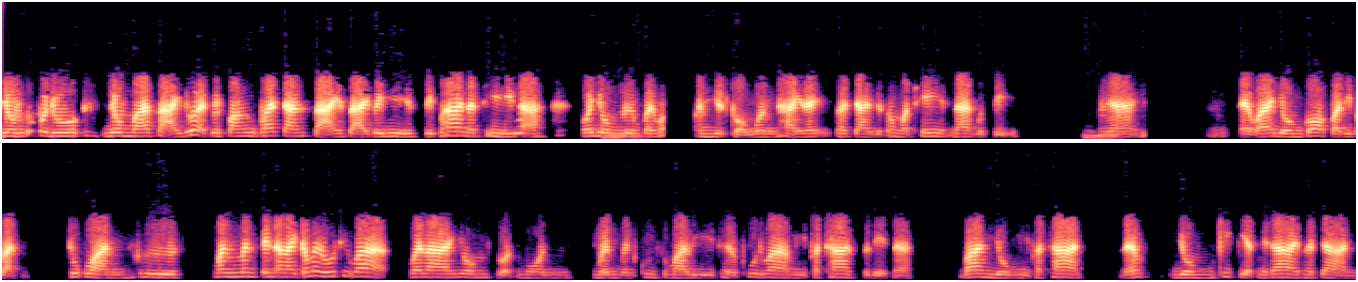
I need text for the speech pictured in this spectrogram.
โยมก็มาดูโยมมาสายด้วย ไปฟังพระอาจารย์สายสายไปยี่สิบห้านาทีค่ะ เพราะโยมลืมไปว่าวันหยุดของเมืองไทยแล้วพระอาจารย์จะต้องมาเทศหน้ากุฏิเนี่ยแต่ว่าโยมก็ปฏิบัติทุกวันคือมันมันเป็นอะไรก็ไม่รู้ที่ว่า เวลาโยมสวดมนต์เหมือนเหมือนคุณสุมาลี เธอพูดว่ามีพระธาตุเสด็จนะบ้านโยมมีพระธาตุและโยมขี้เกียจไม่ได้พระอาจารย์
